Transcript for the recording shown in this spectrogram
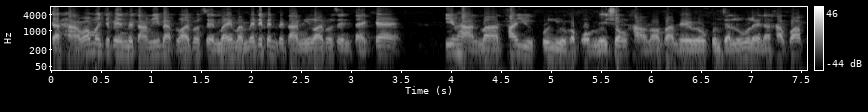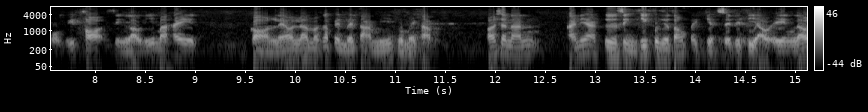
แต่ถามว่ามันจะเป็นไปตามนี้แบบร้อยเปอร์เซ็นต์ไหมมันไม่ได้เป็นไปตามนี้ร้อยเปอร์เซ็นต์แต่แค่ที่ผ่านมาถ้าอยู่คุณอยู่กับผมในช่วงข่าวนอนฟาร์มเพโรคุณจะรู้เลยนะครับ ว่าผมวิเคราะห์สิ่งเหล่านี้มาให้ก่อนแล้วแล้วมันก็เป็นไปตามนี้ถูกไหมครับ เพราะฉะนั้นอันนี้คือสิ่งที่คุณจะต้องไปเก็บสถิติเอาเอง แล้ว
